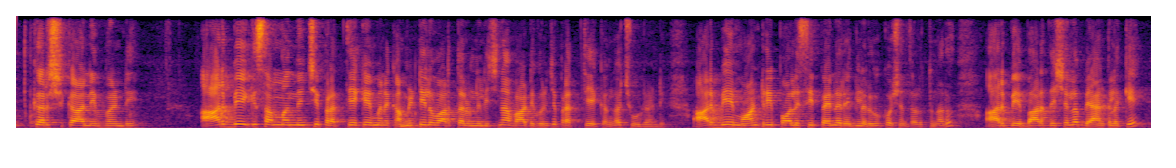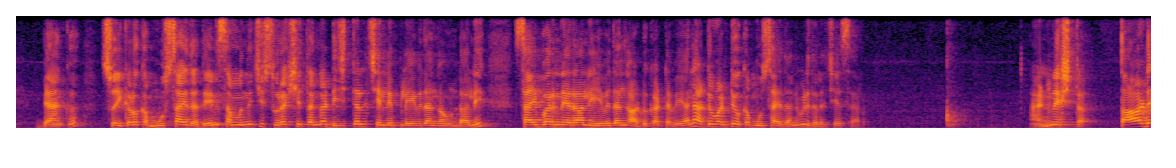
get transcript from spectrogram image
ఉత్కర్ష్ కానివ్వండి ఆర్బీఐకి సంబంధించి ప్రత్యేకమైన కమిటీల వార్తలు నిలిచిన వాటి గురించి ప్రత్యేకంగా చూడండి. ఆర్బీఐ మానిటరీ పాలసీ పైన రెగ్యులర్గా క్వశ్చన్స్ అడుగుతున్నారు. ఆర్బీఐ భారతదేశంలో బ్యాంకులకే బ్యాంకు. సో ఇక్కడ ఒక ముసాయిదా. దేనికి సంబంధించి? సురక్షితంగా డిజిటల్ చెల్లింపులు ఏ విధంగా ఉండాలి? సైబర్ నేరాలు ఏ విధంగా అడ్డుకట్ట వేయాలి అటువంటి ఒక ముసాయిదాను విడుదల చేశారు. And next third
